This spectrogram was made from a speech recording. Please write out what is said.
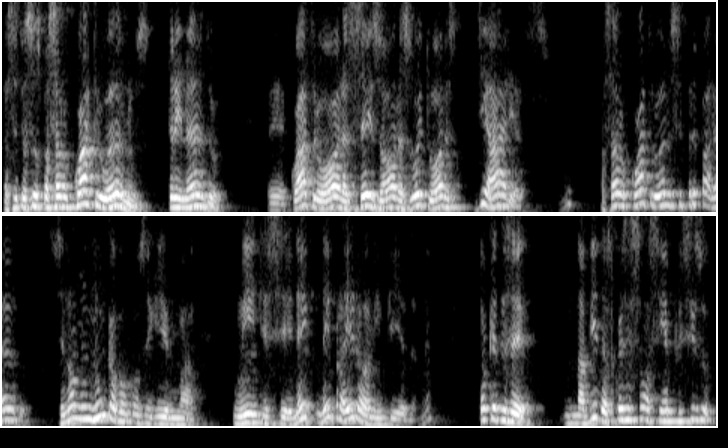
Essas pessoas passaram quatro anos treinando, é, quatro horas, seis horas, oito horas diárias. Passaram quatro anos se preparando. Senão, nunca vão conseguir uma, um índice, nem, nem para ir à Olimpíada. Né? Então, quer dizer, na vida as coisas são assim, é preciso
